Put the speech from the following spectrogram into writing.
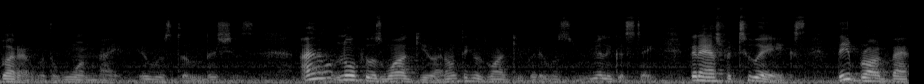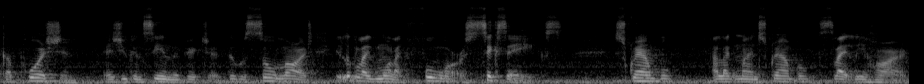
butter with a warm knife. It was delicious. I don't know if it was Wagyu. I don't think it was Wagyu, but it was really good steak. Then I asked for two eggs. They brought back a portion, as you can see in the picture, that was so large. It looked like more like four or six eggs. Scrambled. I like mine scrambled, slightly hard.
